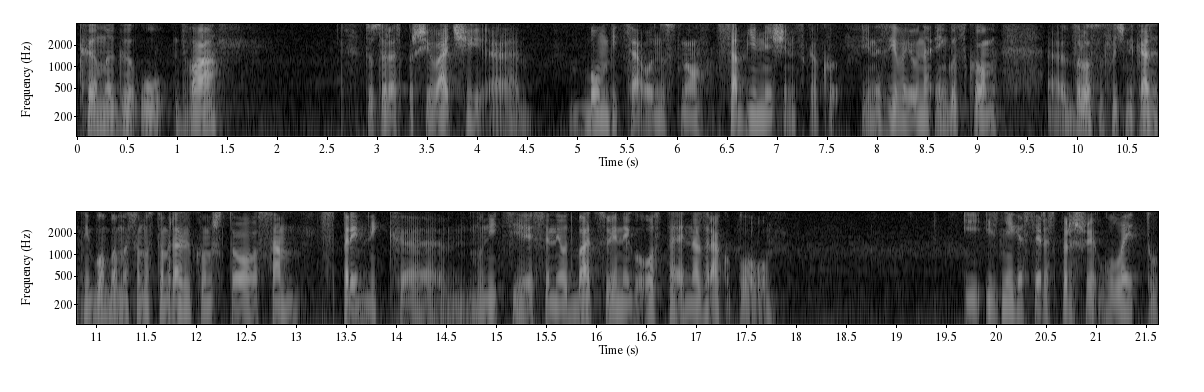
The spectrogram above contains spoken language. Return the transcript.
KMGU-2. To su raspršivači e, bombica, odnosno submunitions, kako je nazivaju na engleskom. E, vrlo su slični kazetnim bombama, samo s tom razlikom što sam spremnik e, municije se ne odbacuje, nego ostaje na zrakoplovu i iz njega se raspršuje u letu.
